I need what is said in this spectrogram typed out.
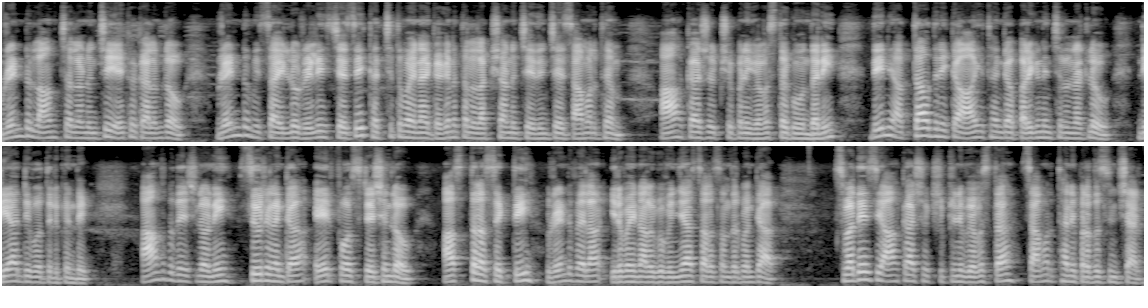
రెండు లాంచర్ల నుంచి ఏకకాలంలో రెండు మిసైళ్ళు రిలీజ్ చేసి ఖచ్చితమైన గగనతల లక్ష్యాన్ని ఛేదించే సామర్థ్యం ఆకాశ క్షిపణి వ్యవస్థకు ఉందని దీన్ని అత్యాధునిక ఆయుధంగా పరిగణించనున్నట్లు డిఆర్డిఓ తెలిపింది. ఆంధ్రప్రదేశ్లోని సూర్యలంక ఎయిర్ ఫోర్స్ స్టేషన్లో అస్త్ర శక్తి రెండు వేల ఇరవై నాలుగు విన్యాసాల సందర్భంగా స్వదేశీ ఆకాశ క్షిపణి వ్యవస్థ సామర్థ్యాన్ని ప్రదర్శించారు.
